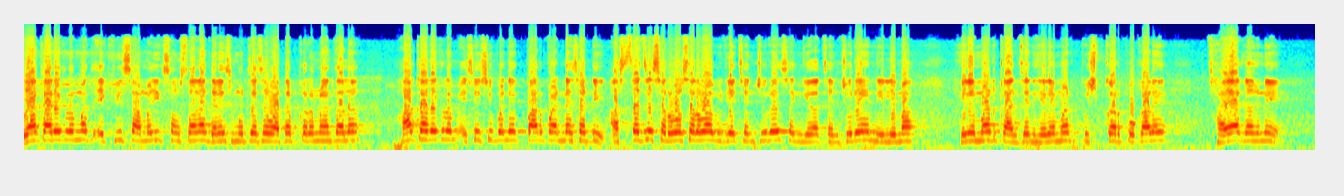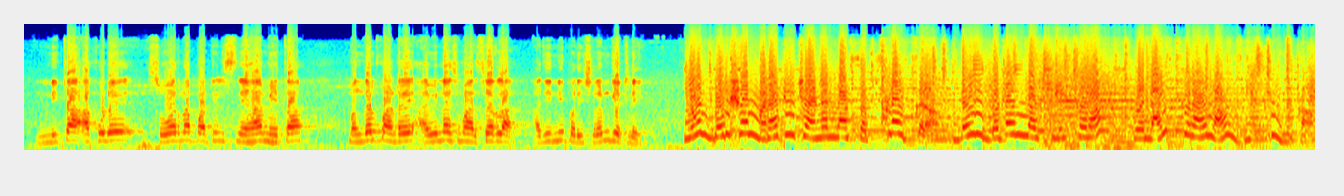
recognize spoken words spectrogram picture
या कार्यक्रमात एकवीस सामाजिक संस्थांना गणेश मूर्त्याचं वाटप करण्यात आलं. हा कार्यक्रम यशस्वीपणे पार पाडण्यासाठी आस्थाचे सर्व सर्व विजय चंचुरे संगीता चंचुरे निलिमा हिरेमठ कांचन हिरेमठ पुष्कर पोकाळे छाया गंगणे नीता आकुडे सुवर्णा पाटील स्नेहा मेहता मंगल पांढरे अविनाश मार्चरला आदींनी परिश्रम घेतले. लोकदर्शन मराठी चॅनलला सबस्क्राईब करा. बेल बटनला क्लिक करा व लाईक करायला विसरू नका.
